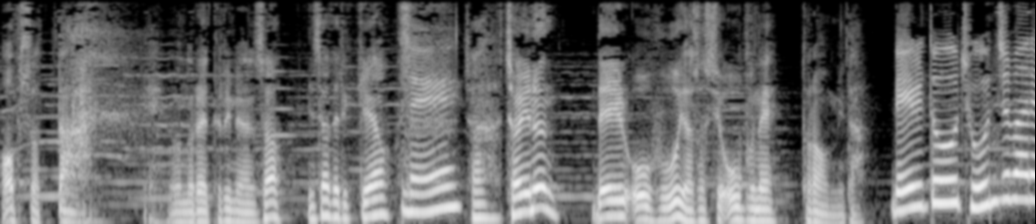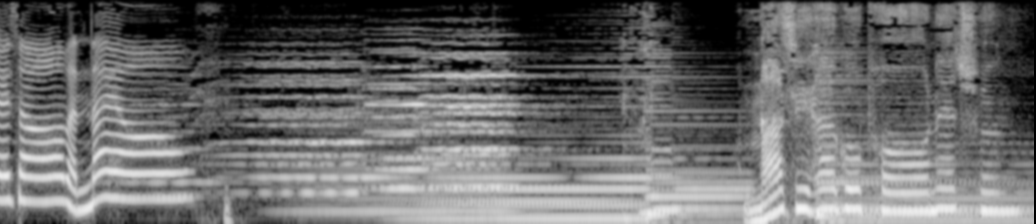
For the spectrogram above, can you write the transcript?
없었다. 네, 이 노래 들으면서 인사드릴게요. 네. 자, 저희는 내일 오후 6시 5분에 돌아옵니다. 내일도 좋은 주말에서 만나요. 맞이하고 보내준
